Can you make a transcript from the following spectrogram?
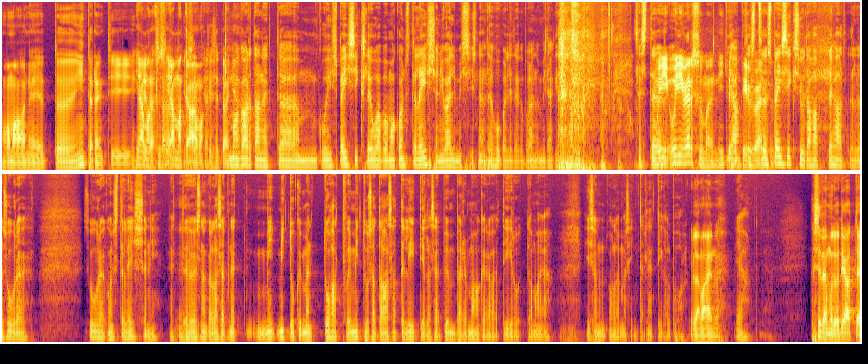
oma need äh, interneti. jaamakesed, jaamakesed. ma kardan, et ähm, kui SpaceX jõuab oma Constellation'i valmis, siis nende õhupallidega pole enam midagi teha sest äh, Uni,. universum on internetiga. sest võetud. SpaceX ju tahab teha selle suure, suure Constellation'i, et ühesõnaga laseb need mitukümmend tuhat või mitusada satelliiti laseb ümber maakera tiirutama ja siis on olemas internet igal pool. üle maailma? jah kas seda muidu teate,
